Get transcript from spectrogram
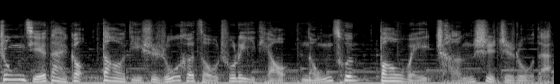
终结代购，到底是如何走出了一条农村包围城市之路的？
